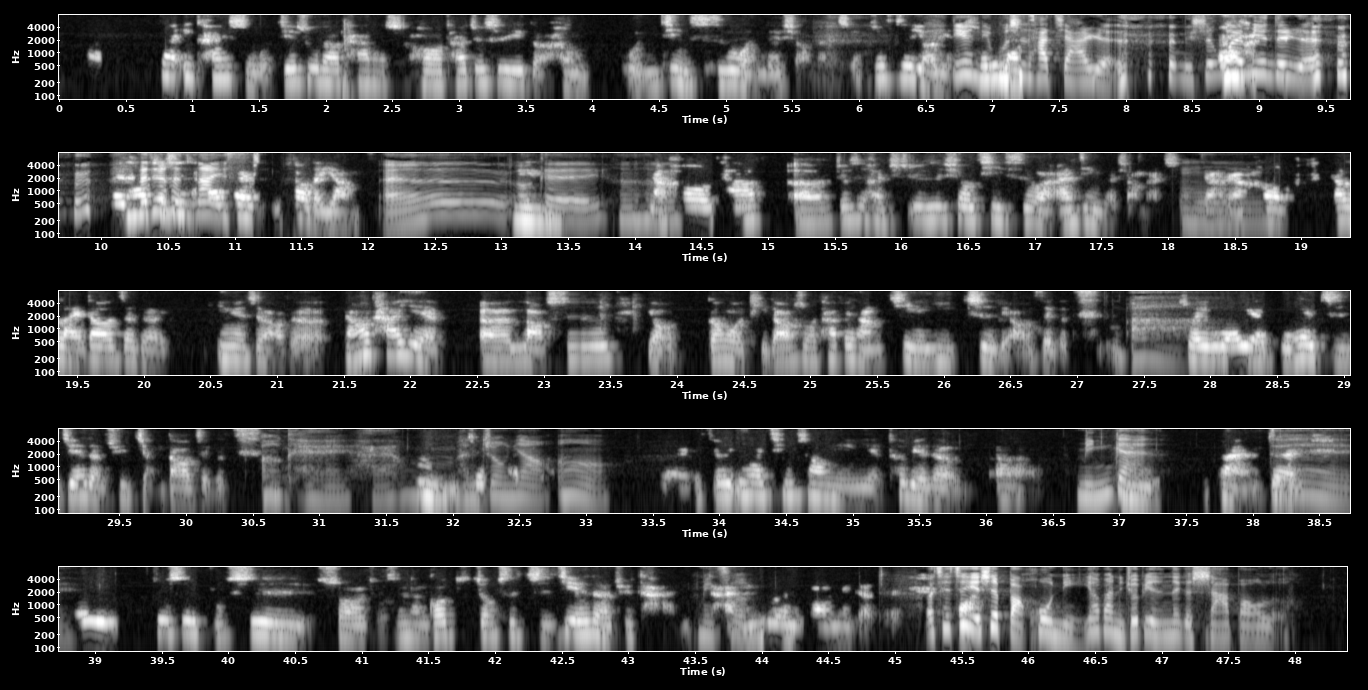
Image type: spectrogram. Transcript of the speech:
在一开始我接触到他的时候，他就是一个很。文静斯文的小男生，就是有点，因为你不是他家人，你是外面的人 他就很 nice 在学校的样子。嗯，OK。然后他呃，就是很就是秀气斯文、安静的小男生这样。然后他来到这个音乐治疗的，然后他也呃，老师有跟我提到说，他非常介意“治疗”这个词啊，所以我也不会直接的去讲到这个词。OK，还好，嗯，很重要，嗯。就是因为青少年也特别的呃敏感，敏感对，所以就是不是说就是能够就是直接的去谈谈论到那个对，而且这也是保护你，要不然你就变成那个沙包了。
